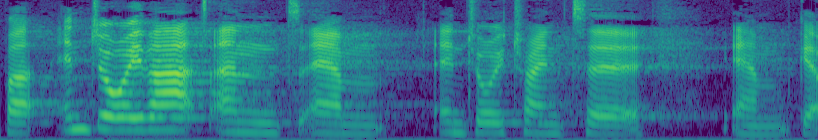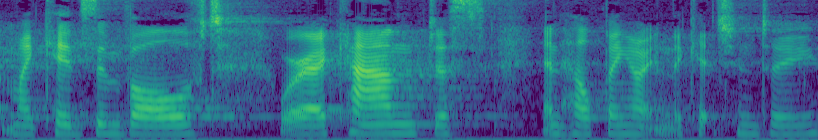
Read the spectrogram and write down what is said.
But enjoy that and um, enjoy trying to um, get my kids involved where I can, just in helping out in the kitchen too.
